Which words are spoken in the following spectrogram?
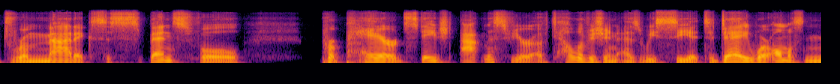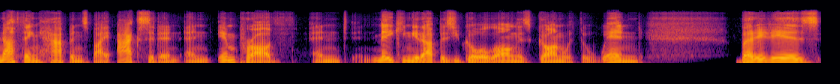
dramatic, suspenseful, prepared, staged atmosphere of television as we see it today, where almost nothing happens by accident and improv and making it up as you go along is gone with the wind. But it is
